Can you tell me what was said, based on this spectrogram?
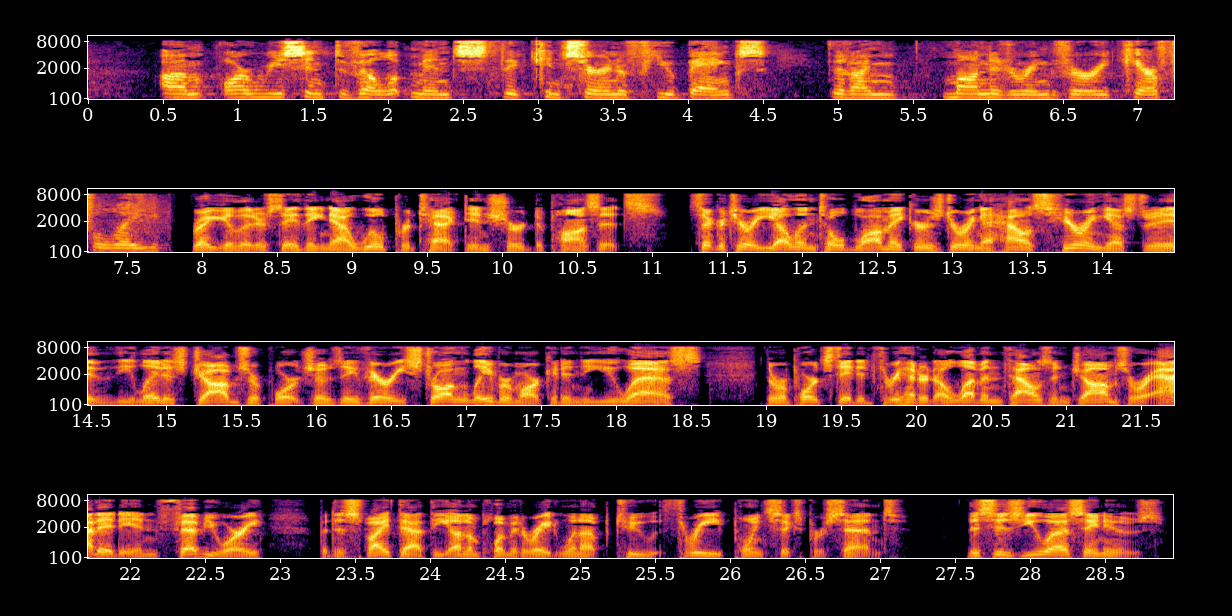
um, are recent developments that concern a few banks that I'm monitoring very carefully. Regulators say they now will protect insured deposits. Secretary Yellen told lawmakers during a House hearing yesterday that the latest jobs report shows a very strong labor market in the U.S. The report stated 311,000 jobs were added in February, but despite that, the unemployment rate went up to 3.6%. This is USA News.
